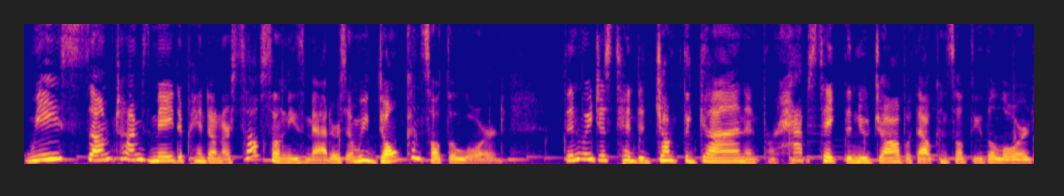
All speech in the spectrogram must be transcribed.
We sometimes may depend on ourselves on these matters and we don't consult the Lord. Then we just tend to jump the gun and perhaps take the new job without consulting the Lord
